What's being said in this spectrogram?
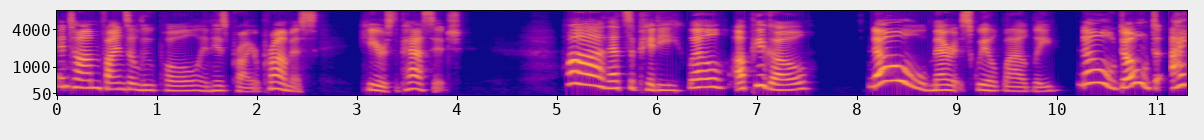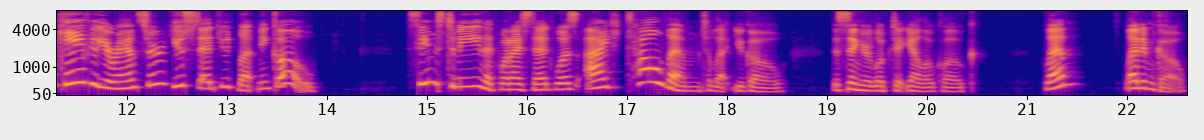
and Tom finds a loophole in his prior promise. Here's the passage Ah, that's a pity. Well, up you go. No, Merrett squealed loudly. No, don't. I gave you your answer. You said you'd let me go. Seems to me that what I said was I'd tell them to let you go. The singer looked at Yellow Cloak. Lem, let him go.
